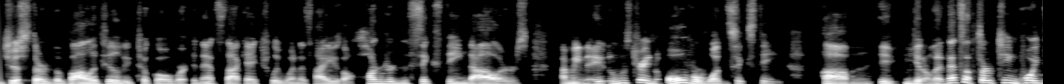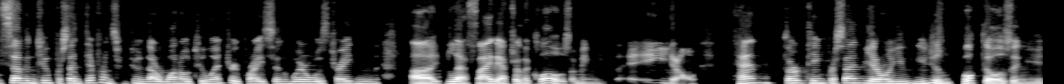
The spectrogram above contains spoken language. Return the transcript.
just started the volatility took over, and that stock actually went as high as $116. I mean, it, it was trading over 116 um, it, you know that, that's a 13.72% difference between our 102 entry price and where it was trading uh, last night after the close. I mean you know 10 13% you know you, you just book those and you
